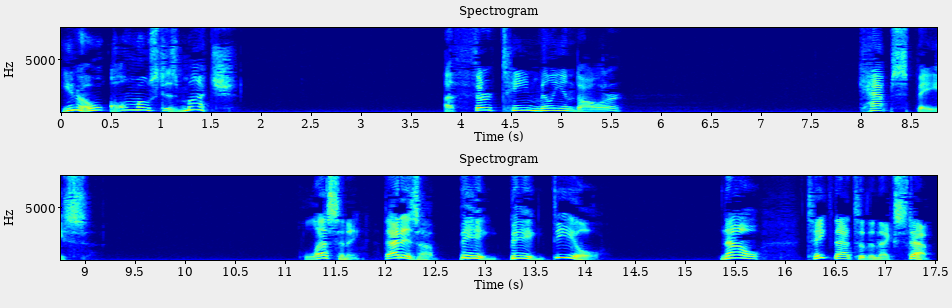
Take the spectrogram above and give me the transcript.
you know, almost as much. A $13 million cap space lessening. That is a big, big deal. Now, take that to the next step.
